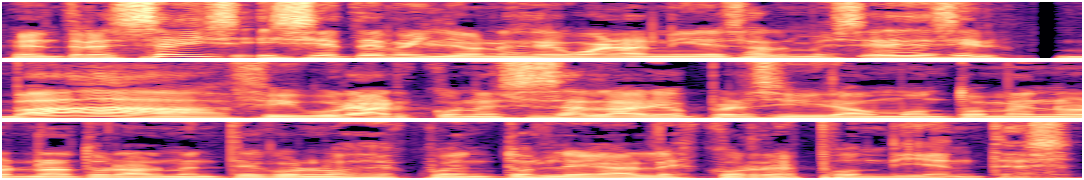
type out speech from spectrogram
entre 6 y 7 millones de guaraníes al mes. Es decir, va a figurar con ese salario, percibirá un monto menor naturalmente con los descuentos legales correspondientes.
